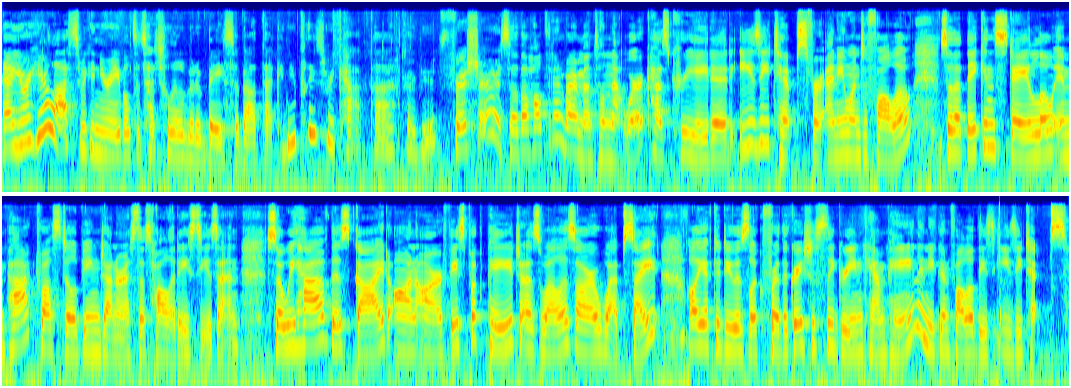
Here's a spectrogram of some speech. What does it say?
Now, you were here last week and you were able to touch a little bit of base about that. Can you please recap that for viewers? For sure. So, the Halton Environmental Network has created easy tips for anyone to follow so that they can stay low impact while still being generous this holiday season. So, we have this guide on our Facebook page as well as our website. All you have to do is look for the Graciously Green campaign and you can follow these easy tips.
